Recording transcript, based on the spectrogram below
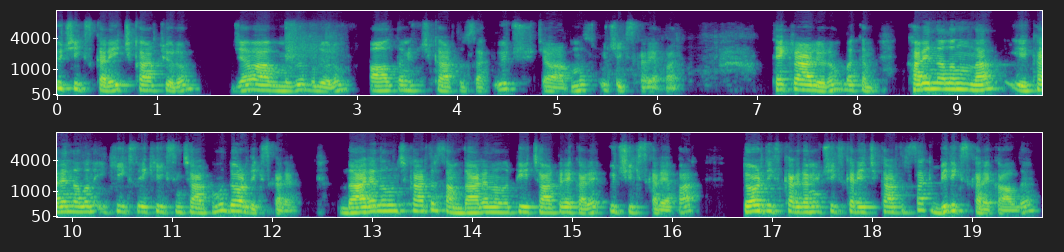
3x kareyi çıkartıyorum. Cevabımızı buluyorum. 6'dan 3 çıkartırsak 3, cevabımız 3x kare yapar. Tekrarlıyorum. Bakın karenin alanından, e, karenin alanı 2x ile 2x'in çarpımı 4x kare. Dairenin alanını çıkartırsam dairenin alanı pi çarpı r kare 3x kare yapar. 4x kareden 3x kareyi çıkartırsak 1x kare kaldı.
